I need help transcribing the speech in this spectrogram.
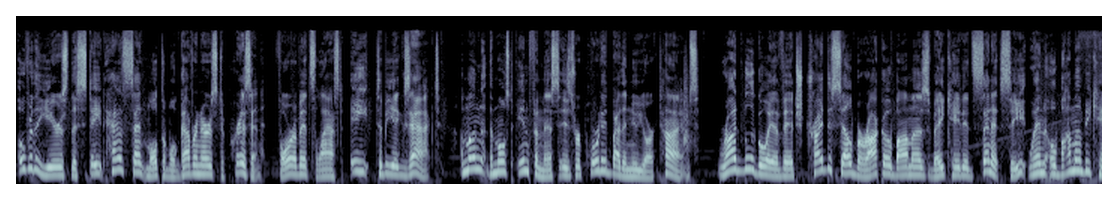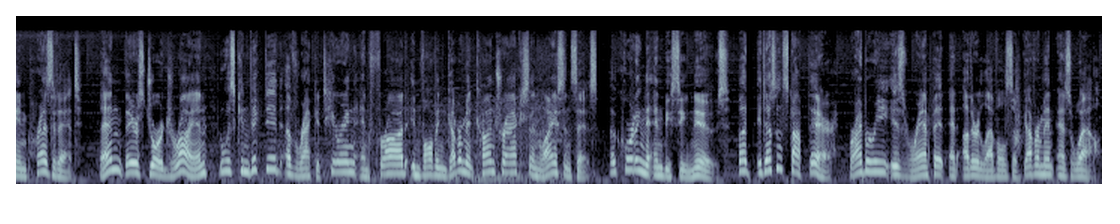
Over the years, the state has sent multiple governors to prison, four of its last eight to be exact. Among the most infamous is reported by the New York Times. Rod Blagojevich tried to sell Barack Obama's vacated Senate seat when Obama became president. Then there's George Ryan, who was convicted of racketeering and fraud involving government contracts and licenses, according to NBC News. But it doesn't stop there. Bribery is rampant at other levels of government as well.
